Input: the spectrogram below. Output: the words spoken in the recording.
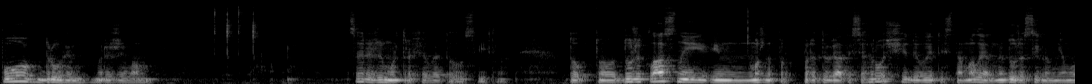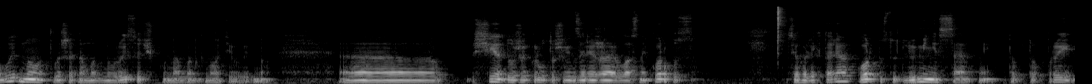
По другим режимам. Це режим ультрафіолетового світла. Тобто дуже класний, він можна передивлятися гроші, дивитись там, але не дуже сильно в ньому видно, лише там одну рисочку на банкноті видно. Е, ще дуже круто, що він заряджає власний корпус цього ліхтаря. Корпус тут люмінесцентний. Тобто при,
